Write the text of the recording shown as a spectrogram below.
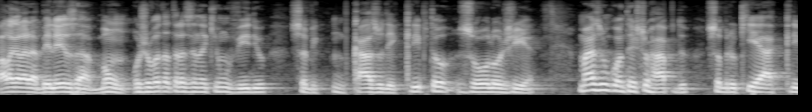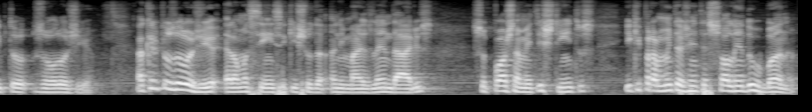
Fala galera, beleza? Bom, hoje eu vou estar trazendo aqui um vídeo sobre um caso de criptozoologia. Mais um contexto rápido sobre o que é a criptozoologia. A criptozoologia é uma ciência que estuda animais lendários, supostamente extintos, e que para muita gente é só lenda urbana.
